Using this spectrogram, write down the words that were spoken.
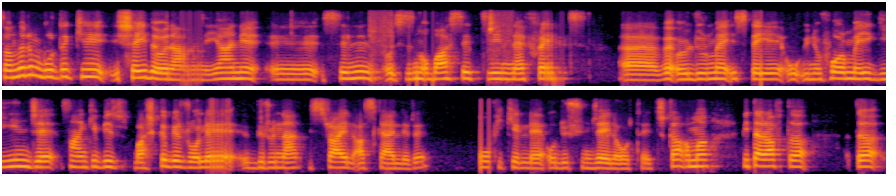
sanırım buradaki şey de önemli. Yani e, senin sizin o bahsettiğin nefret e, ve öldürme isteği o üniformayı giyince sanki bir başka bir role bürünen İsrail askerleri o fikirle, o düşünceyle ortaya çıkan ama bir tarafta da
